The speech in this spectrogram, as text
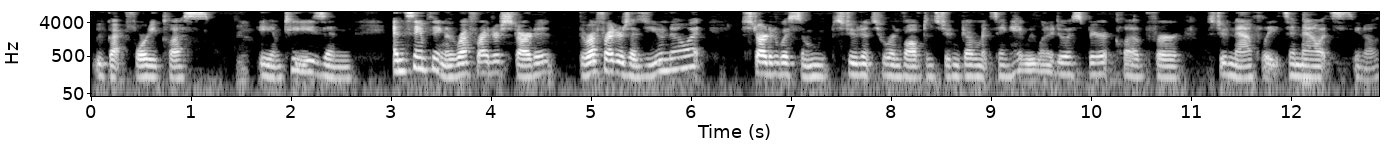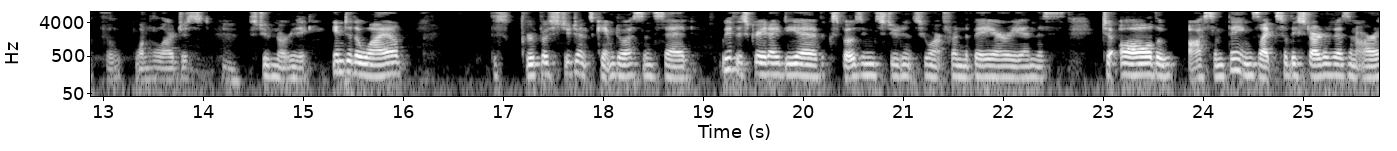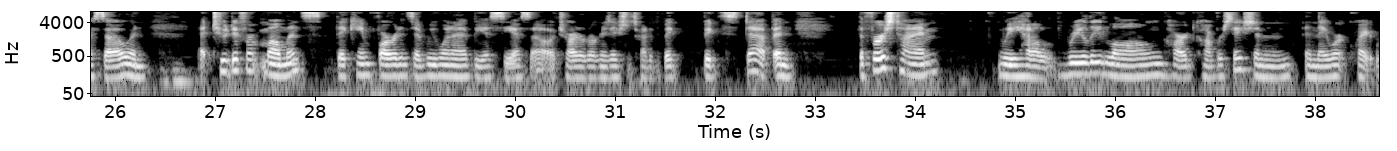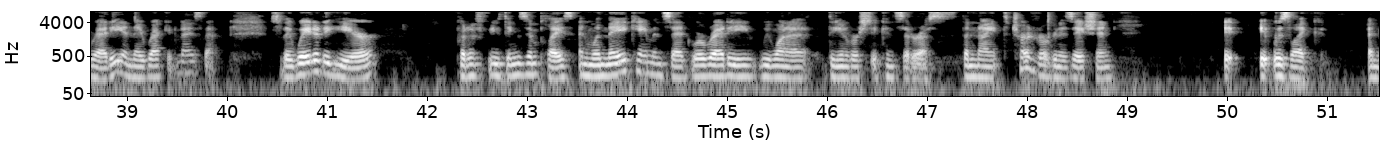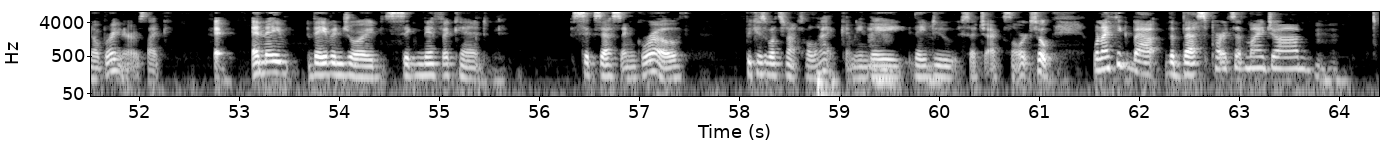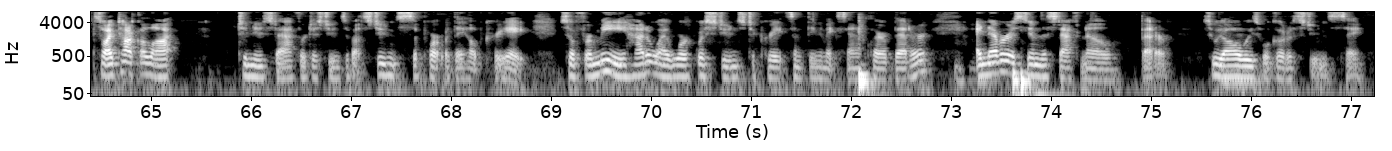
we've got 40 plus Yeah. EMTs and and the same thing. The Ruff Riders started. The Ruff Riders as you know it started with some students who were involved in student government saying, "Hey, we want to do a spirit club for student athletes," and now it's you know the, one of the largest Hmm. student organizations. Into the Wild, this group of students came to us and said, "We have this great idea of exposing students who aren't from the Bay Area and this to all the awesome things." Like so, they started as an RSO, and at two different moments, they came forward and said, "We want to be a CSO, a chartered organization." It's kind of the big big step, and the first time we had a really long, hard conversation, and, they weren't quite ready, and they recognized that. So they waited a year, put a few things in place, and when they came and said, "We're ready. We want to," the university to consider us the ninth chartered organization. It it was like a no brainer. It was like, eh, and they they've enjoyed significant success and growth because what's not to like? I mean, they mm-hmm. they mm-hmm. do such excellent work. So when I think about the best parts of my job, Mhm. So I talk a lot to new staff or to students about students support what they help create. So for me, how do I work with students to create something to make Santa Clara better? I never assume the staff know better. So we always will go to students and say,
